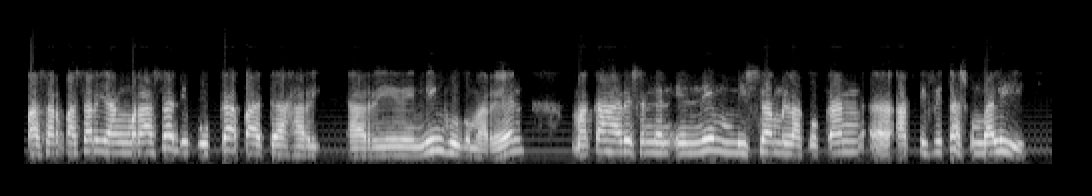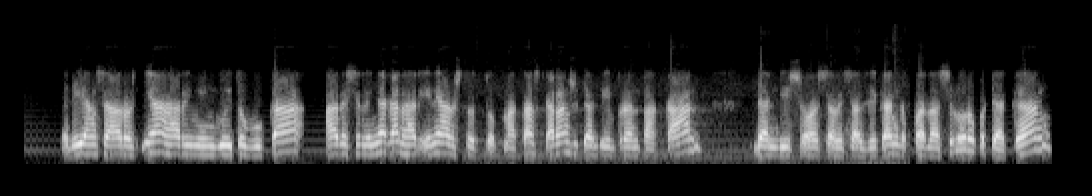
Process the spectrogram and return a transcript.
pasar-pasar yang merasa dibuka pada hari hari Minggu kemarin, maka hari Senin ini bisa melakukan uh, aktivitas kembali. Jadi yang seharusnya hari Minggu itu buka, hari Seninnya kan hari ini harus tutup. Maka sekarang sudah diperintahkan dan disosialisasikan kepada seluruh pedagang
